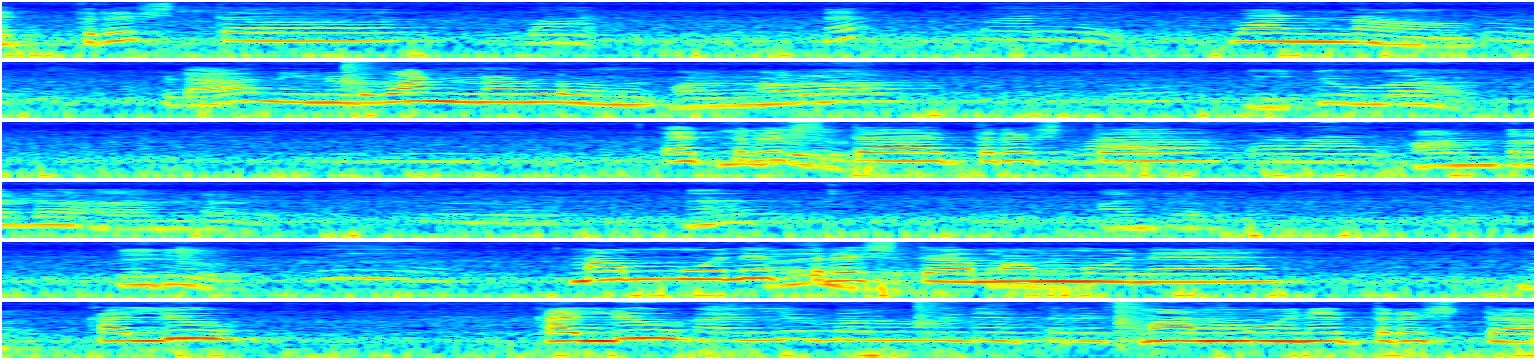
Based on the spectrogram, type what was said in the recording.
എത്ര ഇഷ്ടാ? വണ്ണ വണ്ണാ? എടാ നിന്നോട് വണ്ണുള്ളൂന്ന് എത്ര ഇഷ്ടാ? എത്ര ഇഷ്ടാ? ഹൺഡ്രഡ് വേണം ഹൺഡ്രഡ് ഹൺഡ്രഡ് തരൂ. മമ്മൂന് എത്ര ഇഷ്ടാ മമ്മൂനെ. കല്ലു. കല്ലു. മമ്മൂന് എത്ര ഇഷ്ടാ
